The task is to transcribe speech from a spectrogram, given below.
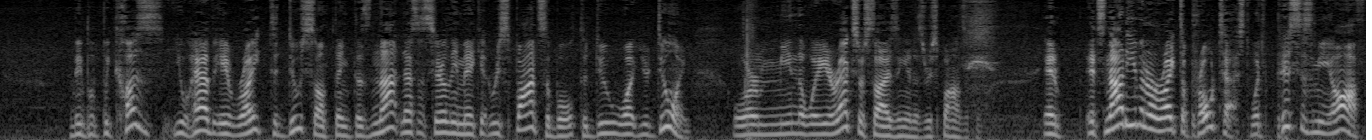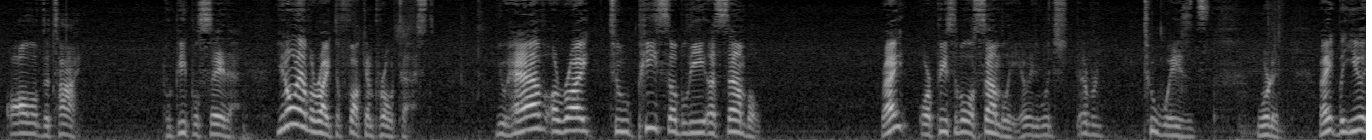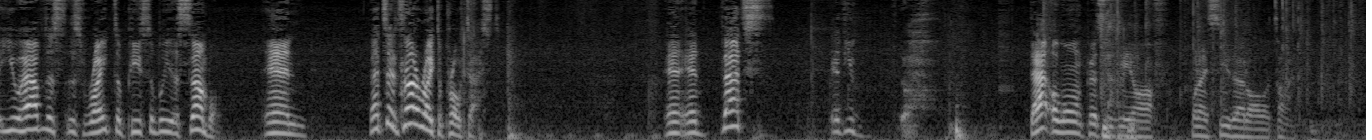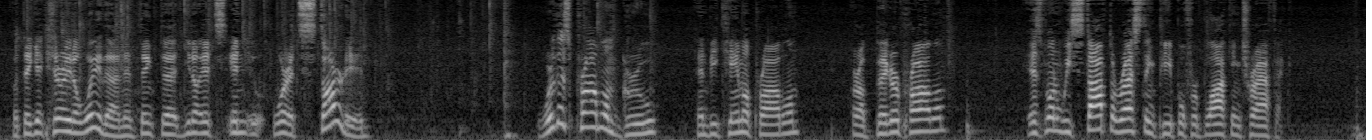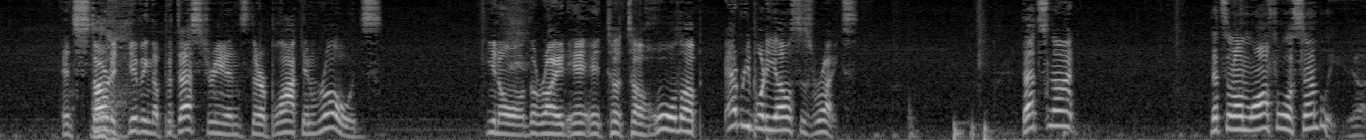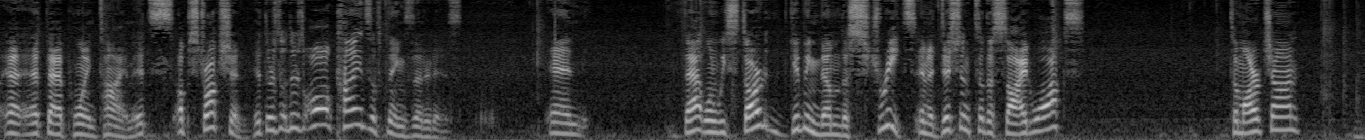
I mean, but because you have a right to do something does not necessarily make it responsible to do what you're doing or mean the way you're exercising it is responsible. And it's not even a right to protest, which pisses me off all of the time when people say that. You don't have a right to fucking protest. You have a right to peaceably assemble. Right? Or peaceable assembly, whichever two ways it's worded. Right? But you you have this this right to peaceably assemble. And that's it. It's not a right to protest. And and that's if you ugh, that alone pisses me off when I see that all the time. But they get carried away then and think that you know it's in where it started, where this problem grew and became a problem, or a bigger problem, is when we stopped arresting people for blocking traffic and started oh. giving the pedestrians that are blocking roads, you know, the right to, to hold up everybody else's rights. That's not that's an unlawful assembly uh, at, at, that point in time. It's obstruction. It, there's there's all kinds of things that it is, and that when we started giving them the streets in addition to the sidewalks to march on,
